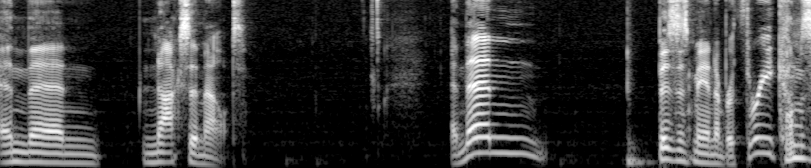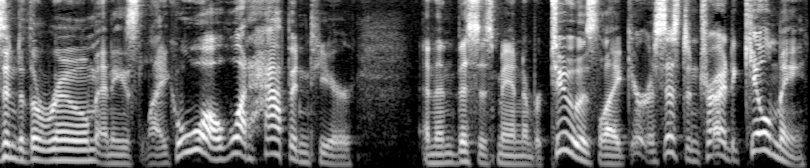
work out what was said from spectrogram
and then knocks him out. And then businessman number three comes into the room and he's like, Whoa, what happened here? And then businessman number two is like, Your assistant tried to kill me.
